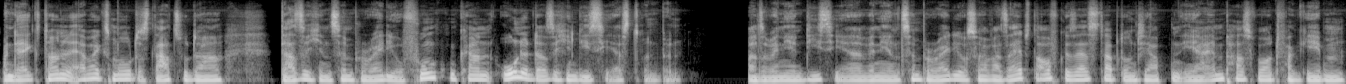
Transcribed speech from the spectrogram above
Und der External Airwax Mode ist dazu da, dass ich in Simple Radio funken kann, ohne dass ich in DCS drin bin. Also wenn ihr, einen DC, äh, wenn ihr einen Simple Radio Server selbst aufgesetzt habt und ihr habt ein ERM-Passwort vergeben,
